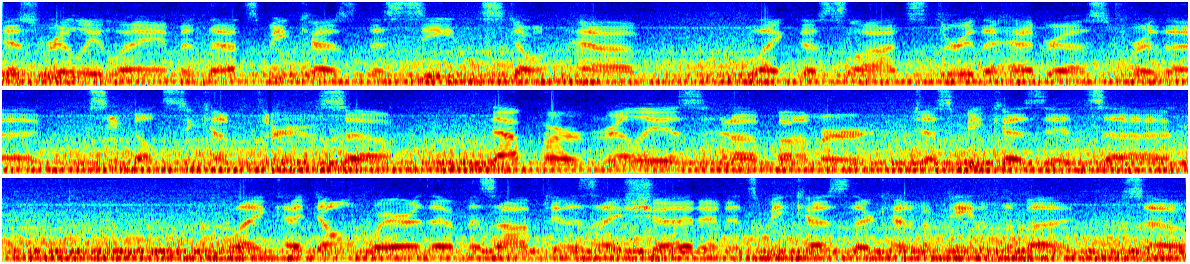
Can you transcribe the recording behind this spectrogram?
is really lame and that's because the seats don't have like the slots through the headrest for the seatbelts to come through so that part really is a bummer just because it's uh, like I don't wear them as often as I should and it's because they're kind of a pain in the butt so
